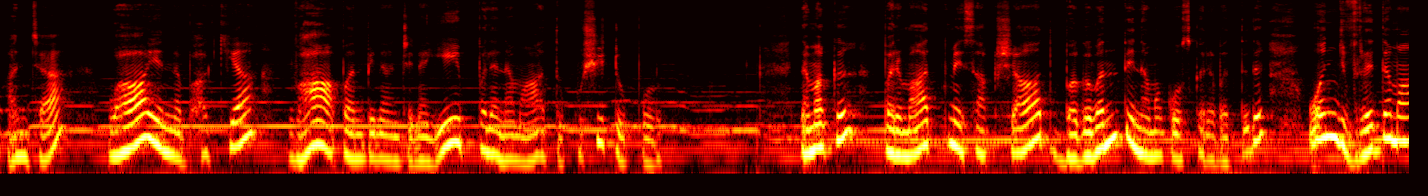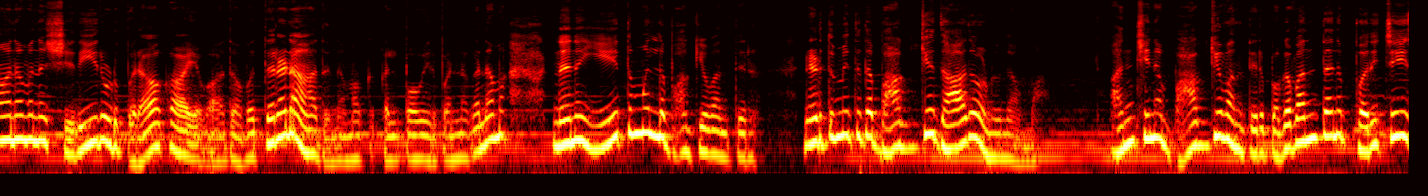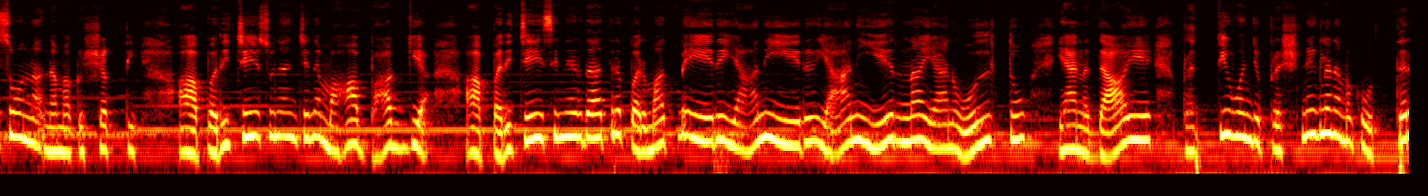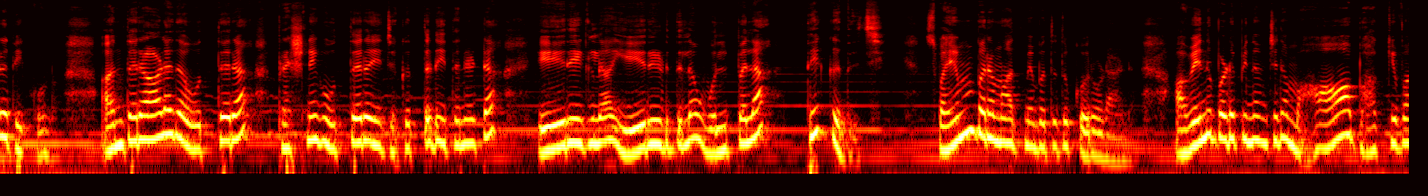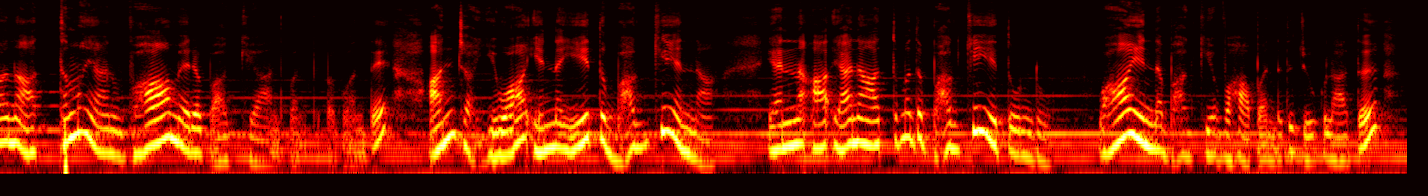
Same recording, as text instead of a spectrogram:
ಅಂಚ, ವಾ ಎನ್ನ ಭಾಗ್ಯ, ವಾ ಪನ್ಪಿನ ಅಂಚಿನ ಏಪಲನ ನಮ್ಮ ಆತು ಖುಷಿ ಟುಪ್ಪೋಡು ನಮಕ್ ಪರಮಾತ್ಮೆ ಸಾಕ್ಷಾತ್ ಭಗವಂತೆ ನಮಗೋಸ್ಕರ ಬತ್ತದೆ ಒಂಜಿ ವೃದ್ಧ ಮಾನವನ ಶರೀರಡು ಪರಾಕಾಯವಾದ ಅವತರಣ ಆದ ನಮಕ್ ಕಲ್ಪವೇರು ಪನ್ನಗ ನಮ. ನನ ಏತು ಮಲ್ಲ ಭಾಗ್ಯವಂತರು? ನಡೆದು ಮಿತ್ತದ ಭಾಗ್ಯದಾದವನು ನಮ್ಮ. ಅಂಚಿನ ಭಾಗ್ಯವಂತರು ಭಗವಂತನ ಪರಿಚಯಿಸೋ ನಮಗೆ ಶಕ್ತಿ. ಆ ಪರಿಚಯಿಸುನಂಚಿನ ಮಹಾಭಾಗ್ಯ. ಆ ಪರಿಚಯಿಸಿ ನಿರ್ದಾತ್ರ ಪರಮಾತ್ಮ ಏರು, ಯಾನಿ ಏರು, ಯಾನಿ ಏರ್ನ, ಯಾನು ಒಲ್ತು, ಯಾನ ದಾಯೆ ಪ್ರತಿಯೊಂದು ಪ್ರಶ್ನೆಗಳ ನಮಗೆ ಉತ್ತರ ತಿಕ್ಕೊಂಡು ಅಂತರಾಳದ ಉತ್ತರ, ಪ್ರಶ್ನೆಗೆ ಉತ್ತರ ಈ ಜಗತ್ತಡಿ ಇತನಟ ಏರಿಗ್ಲ, ಏರಿಡ್ದಲ, ಒಲ್ಪಲ ತೆಕ್ಕದಜಿ ಸ್ವಯಂ ಪರಮಾತ್ಮೆ ಬತ್ತದು ಕೊರೋಡಾಂಡ್. ಅವೇನು ಪಡಪಿನಂಚಿನ ಮಹಾಭಾಗ್ಯವಾನ ಅತ್ತಮ ಯಾನು ವಾ ಮೆರ ಭಾಗ್ಯ ಅಂತ ಬಂದ್ಪಿ ಭಗವಂತೆ. ಅಂಚ ಯುವ ಎನ್ನ ಏತು ಭಾಗ್ಯ ಎನ್ನ? ಎನ್ನ ಯಾನ ಆತ್ಮದ ಭಾಗ್ಯ ಏತುಂಡು? ವಾ ಎನ್ನ ಭಾಗ್ಯ ವಹ ಬಂದದ ಜೋಕುಲಾತ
